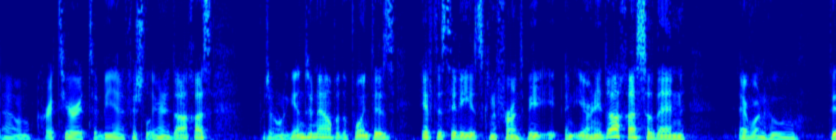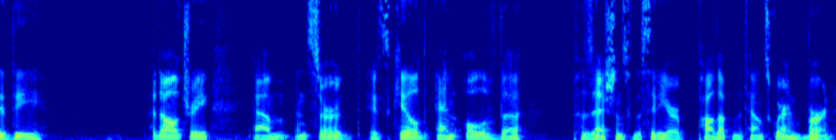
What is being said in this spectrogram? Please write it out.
um, criteria to be an official Irnidachas, which I don't want to get into now. But the point is, if the city is confirmed to be an Irnidachas, so then everyone who did the idolatry um, and served is killed, and all of the possessions from the city are piled up in the town square and burned.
